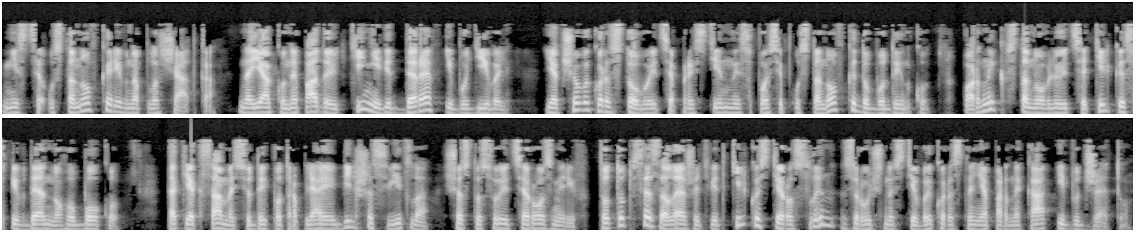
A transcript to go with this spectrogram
Місце установки рівна площадка, на яку не падають тіні від дерев і будівель. Якщо використовується пристінний спосіб установки до будинку, парник встановлюється тільки з південного боку. Так як саме сюди потрапляє більше світла, що стосується розмірів, то тут все залежить від кількості рослин, зручності використання парника і бюджету.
